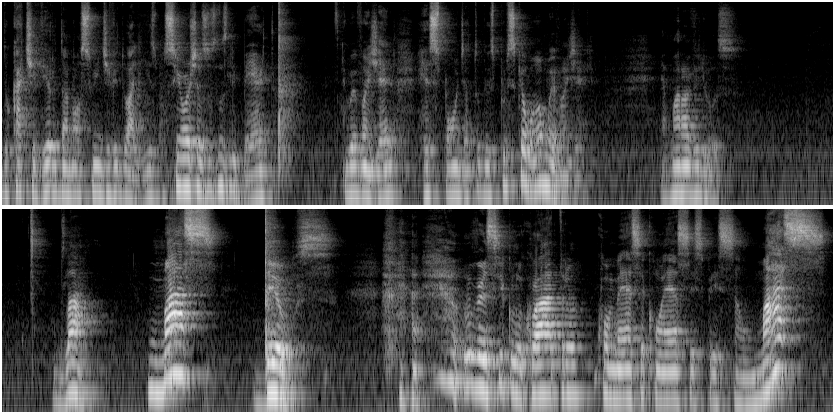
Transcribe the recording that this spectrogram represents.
do cativeiro do nosso individualismo. O Senhor Jesus nos liberta. O Evangelho responde a tudo isso. Por isso que eu amo o Evangelho. É maravilhoso. Vamos lá? Mas Deus. o versículo 4 começa com essa expressão. Mas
